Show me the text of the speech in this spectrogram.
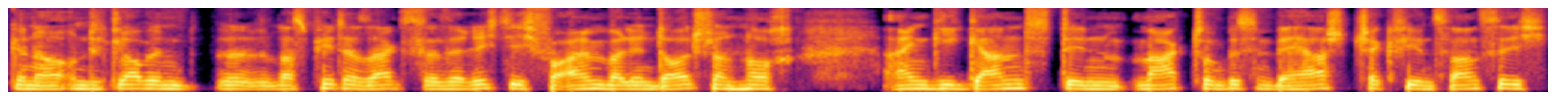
Genau, und ich glaube, äh, was Peter sagt, ist sehr, sehr richtig, vor allem weil in Deutschland noch ein Gigant den Markt so ein bisschen beherrscht, Check24.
